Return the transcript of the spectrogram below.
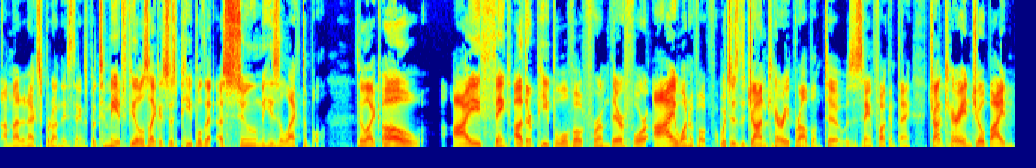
I'm not an expert on these things, but to me, it feels like it's just people that assume he's electable. They're like, oh, I think other people will vote for him, therefore I want to vote for. Which is the John Kerry problem too. It was the same fucking thing. John Kerry and Joe Biden.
